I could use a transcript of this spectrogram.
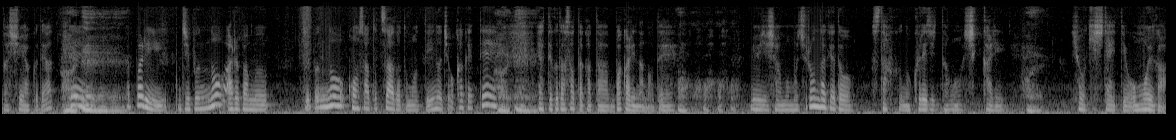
が主役であって、はい。え。やっぱり自分のアルバム自分のコンサートツアーだと思って命を懸けてやってくださった方ばかりなのでミュージシャンももちろんだけどスタッフのクレジットもしっかり表記したいっていう思いがあ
